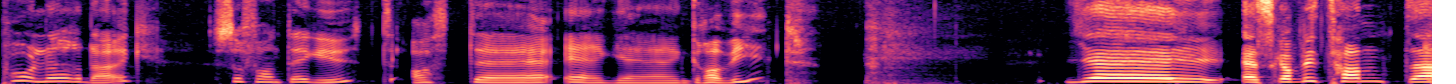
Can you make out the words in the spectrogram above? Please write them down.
På lørdag så fant jeg ut at eh, jeg er gravid. Yay! Jeg skal bli tante.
